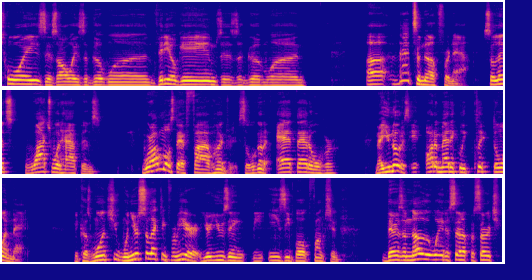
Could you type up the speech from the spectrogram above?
Toys is always a good one. Video games is a good one. Uh, that's enough for now. So let's watch what happens. We're almost at 500. So we're going to add that over. Now you notice it automatically clicked on that because once you when you're selecting from here you're using the easy bulk function there's another way to set up a search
